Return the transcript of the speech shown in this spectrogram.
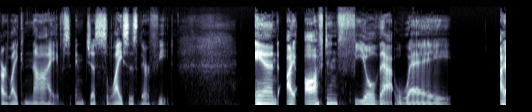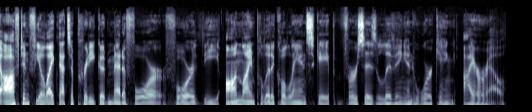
are like knives and just slices their feet. And I often feel that way. I often feel like that's a pretty good metaphor for the online political landscape versus living and working IRL,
